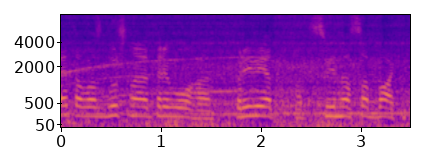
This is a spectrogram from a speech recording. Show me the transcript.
Это воздушная тревога. Привет от свинособаки.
